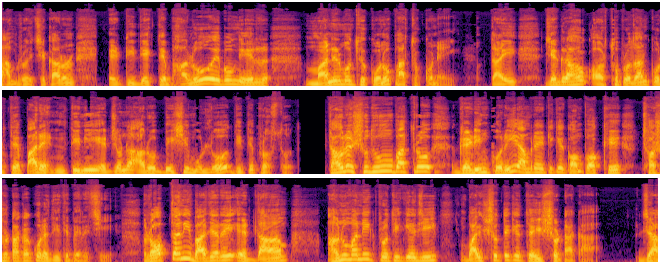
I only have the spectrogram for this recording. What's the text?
দাম রয়েছে। কারণ এটি দেখতে ভালো এবং এর মানের মধ্যে কোনো পার্থক্য নেই। তাই যে গ্রাহক অর্থ প্রদান করতে পারেন, তিনি এর জন্য আরও বেশি মূল্য দিতে প্রস্তুত। তাহলে শুধুমাত্র গ্রেডিং করেই আমরা এটিকে কমপক্ষে ছশো টাকা করে দিতে পেরেছি। রপ্তানি বাজারে এর দাম আনুমানিক প্রতি কেজি বাইশশো থেকে তেইশশো টাকা, যা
